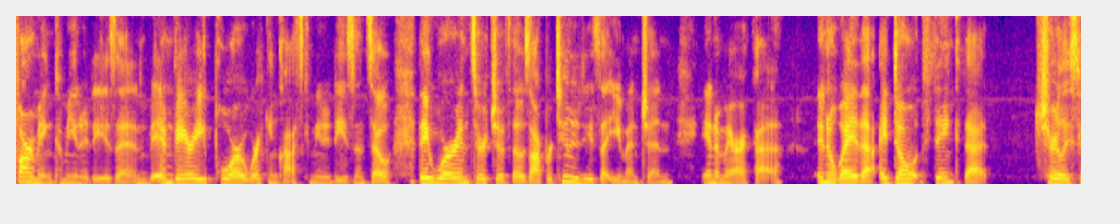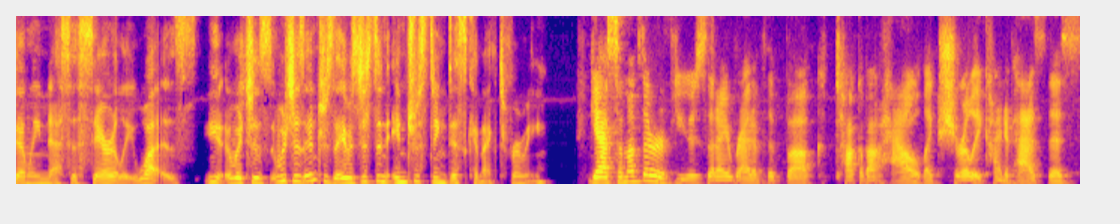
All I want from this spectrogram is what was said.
farming communities and, and very poor working class communities. And so they were in search of those opportunities that you mentioned in America in a way that I don't think that Shirley's family necessarily was, which is which is interesting. It was just an interesting disconnect for me. Yeah, some of the reviews that I read of the book talk about how like Shirley kind of has this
